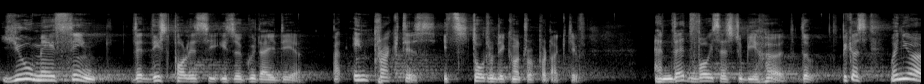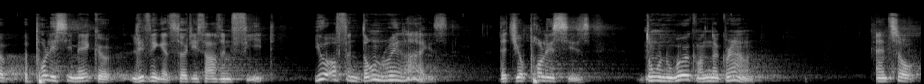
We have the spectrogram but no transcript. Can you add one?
you may think that this policy is a good idea, but in practice, it's totally counterproductive. And that voice has to be heard. The, because when you're a, a policymaker living at 30,000 feet, you often don't realize that your policies don't work on the ground. And so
